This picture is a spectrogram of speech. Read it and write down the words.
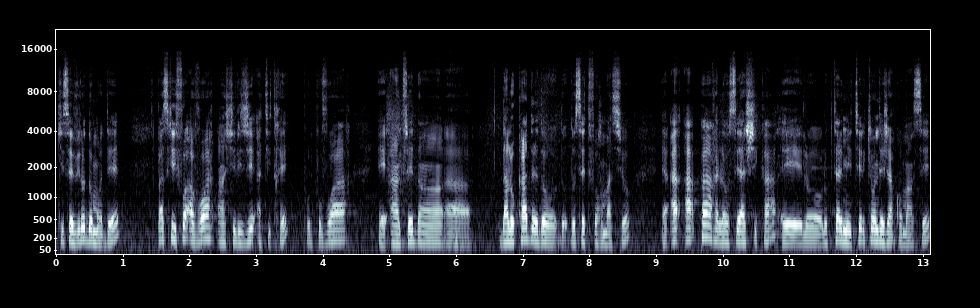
qui serviront de modèle parce qu'il faut avoir un chirurgien attitré pour pouvoir eh, entrer dans, euh, dans le cadre de, cette formation. À, part le CHK et l'hôpital militaire qui ont déjà commencé,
